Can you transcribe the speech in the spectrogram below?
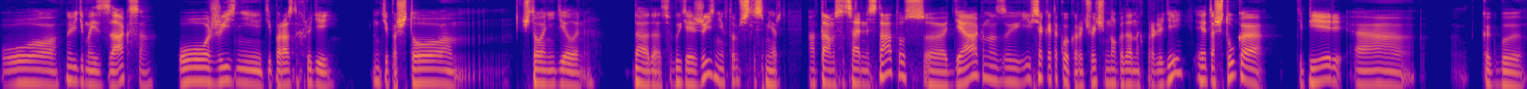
о, ну, видимо, из ЗАГСа, о жизни, типа, разных людей. Ну, типа, что... что они делали. Да, да, события из жизни, в том числе смерть. А там социальный статус, э, диагнозы и всякое такое. Короче, очень много данных про людей. Эта штука теперь э, как бы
